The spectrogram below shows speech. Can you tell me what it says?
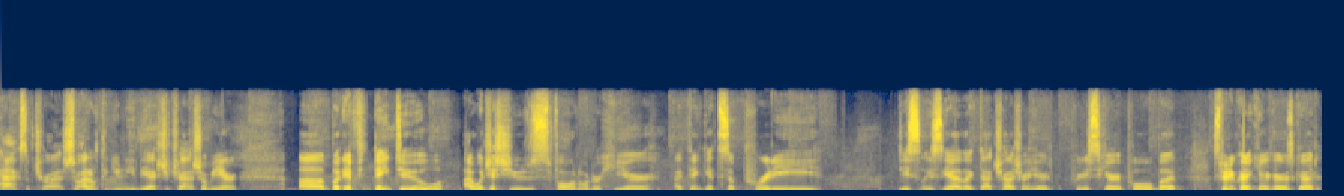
packs of trash. So I don't think you need the extra trash over here. Uh, but if they do, I would just use Fallen Order here. I think it's a pretty decently, yeah, like that trash right here. Pretty scary pull, but Spinning Crane Kick here is good.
